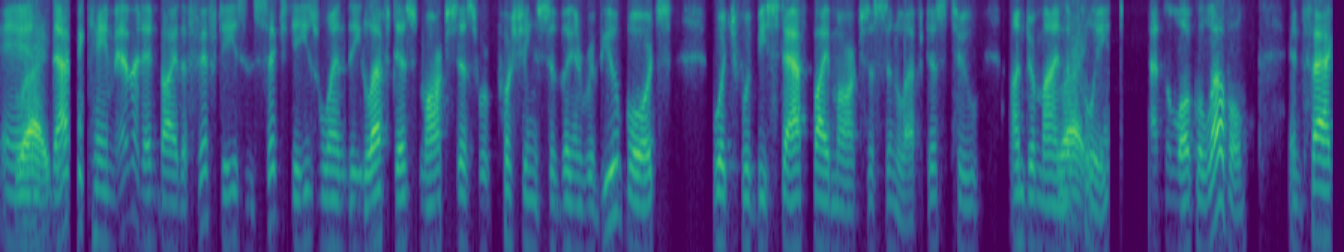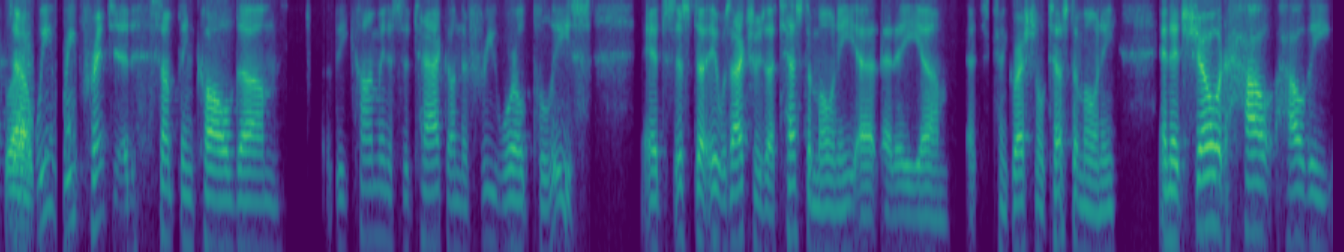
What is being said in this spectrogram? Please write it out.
And right. that became evident by the 50s and 60s when the leftist Marxists were pushing civilian review boards, which would be staffed by Marxists and leftists to undermine right. the police at the local level. In fact, uh, right. uh, we reprinted something called um, the communist attack on the free world police. It's just a, it was actually a testimony at, at a um, at congressional testimony, and it showed how how the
